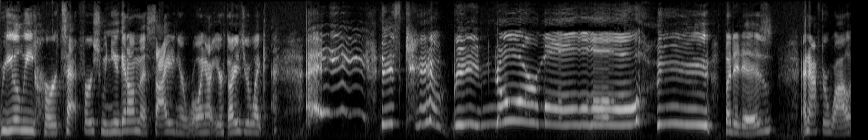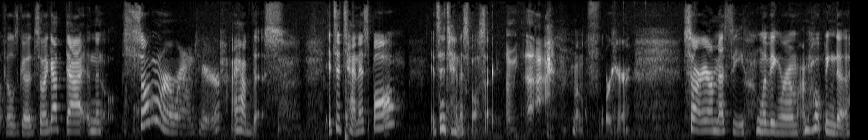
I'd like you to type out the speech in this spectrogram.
really hurts at first when you get on the side and you're rolling out your thighs. You're like, hey, this can't be normal. but it is and after a while it feels good. So I got that and then somewhere around here I have this. It's a tennis ball. It's a tennis ball, sorry. I mean, ah, I'm on the floor here. Sorry, our messy living room. I'm hoping to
